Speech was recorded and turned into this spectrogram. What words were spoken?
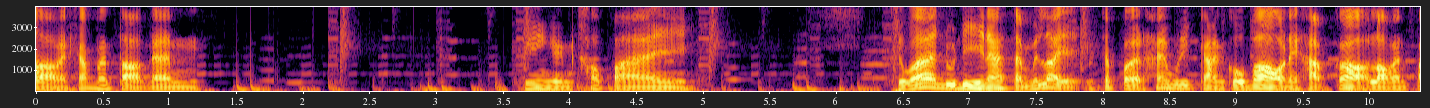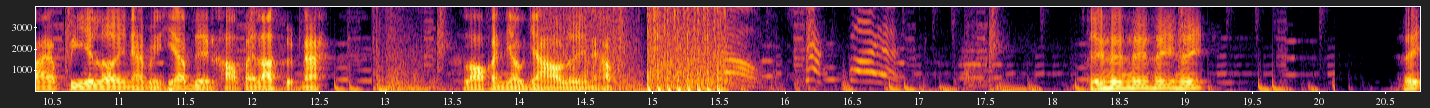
ต่อกันครับ มันต่อกัน วิ่งกันเข้าไป ถือว่าดูดีนะ แต่ไม่เลยจะเปิดให้บริการ global นะครับ ก็รอกันปลายปีเลยนะครับอย่างที่อัปเดตข่าวไปล่าสุดนะ รอกันยาวๆเลยนะครับ เฮ้ยเฮ้ยเฮ้ยเฮ้ยเฮ้ยเฮ้ย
